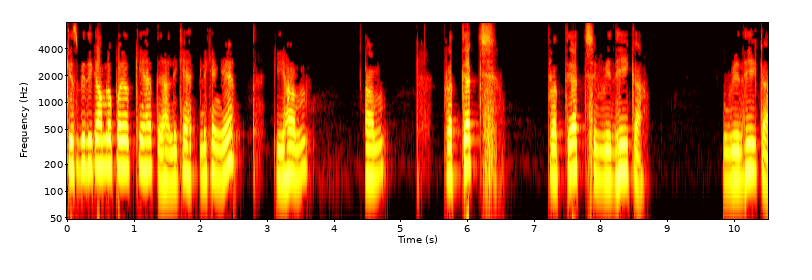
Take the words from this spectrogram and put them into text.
किस विधि का हम लोग प्रयोग किए हैं? तो यहाँ लिखे लिखेंगे कि हम हम प्रत्यक्ष प्रत्यक्ष विधि का विधि का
